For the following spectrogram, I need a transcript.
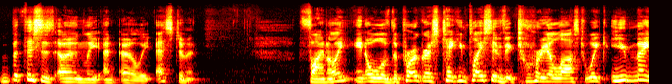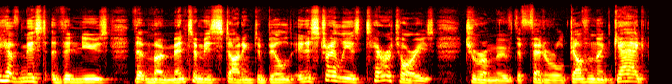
but this is only an early estimate. Finally, in all of the progress taking place in Victoria last week, you may have missed the news that momentum is starting to build in Australia's territories to remove the federal government gag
